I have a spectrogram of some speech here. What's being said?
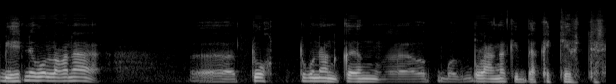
Бихетне оллағана туқ тугунан кын бұлаңа кидда кеттебіттір.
